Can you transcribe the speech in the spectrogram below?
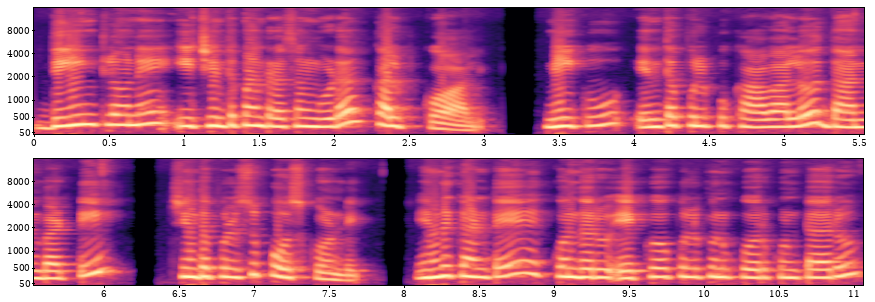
దీంట్లోనే ఈ చింతపండు రసం కూడా కలుపుకోవాలి. మీకు ఎంత పులుపు కావాలో దాన్ని బట్టి చింతపులుసు పోసుకోండి. ఎందుకంటే కొందరు ఎక్కువ పులుపును కోరుకుంటారు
